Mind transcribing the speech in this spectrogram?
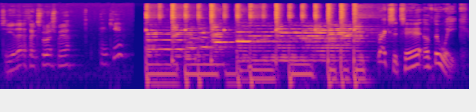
See you there. Thanks very much, Mia. Thank you. Brexiteer of the Week.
